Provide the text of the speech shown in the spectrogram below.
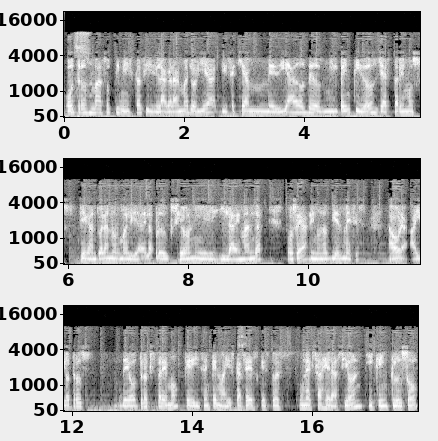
Otros más optimistas y la gran mayoría dice que a mediados de 2022 ya estaremos llegando a la normalidad de la producción y, y la demanda, o sea, en unos 10 meses. Ahora, hay otros de otro extremo que dicen que no hay escasez, que esto es una exageración y que incluso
